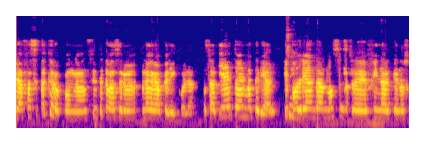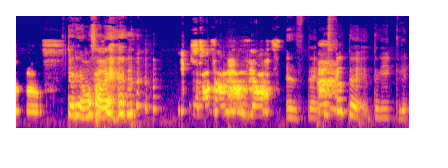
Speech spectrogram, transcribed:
la faceta que lo pongan, siento que va a ser una gran película. O sea, tiene todo el material y podrían darnos este final que nosotros queríamos saber. queríamos saber, Este, justo te, te,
